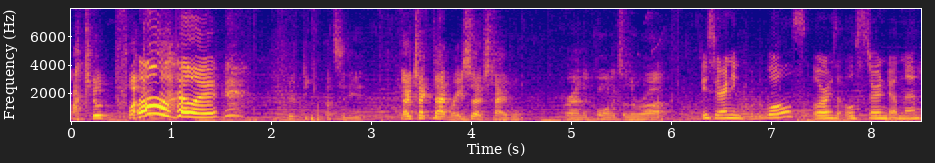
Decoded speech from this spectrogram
I killed Oh, hello. 50 guns in here. Go check that research table around the corner to the right. Is there any wood walls, or is it all stone down there?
